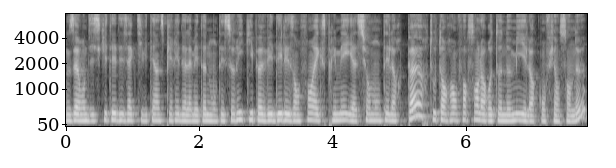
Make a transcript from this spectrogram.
Nous avons discuté des activités inspirées de la méthode Montessori qui peuvent aider les enfants à exprimer et à surmonter leurs peurs tout en renforçant leur autonomie et leur confiance en eux.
